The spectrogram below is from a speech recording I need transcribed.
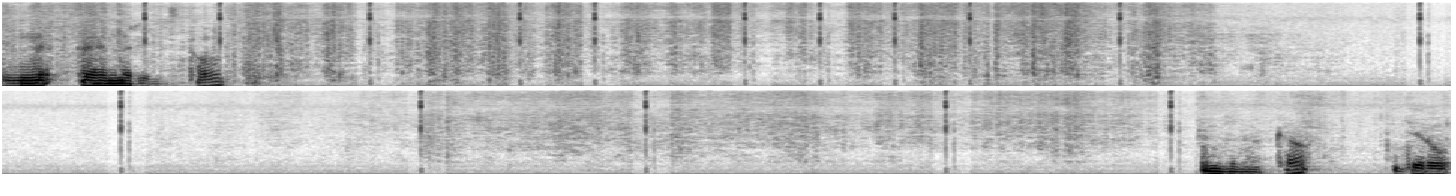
une, une résistance donc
